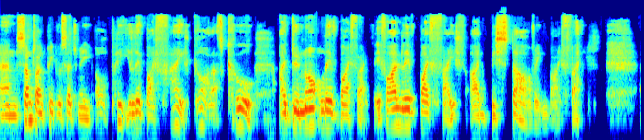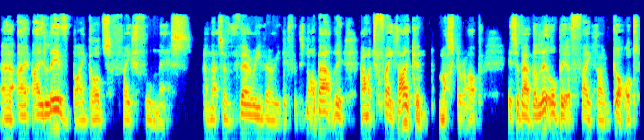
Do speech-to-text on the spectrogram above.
And sometimes people said to me, Oh, Pete, you live by faith. God, that's cool. I do not live by faith. If I lived by faith, I'd be starving by faith. Uh, I, I, live by God's faithfulness. And that's a very, very different. It's not about the how much faith I can muster up. It's about the little bit of faith I've got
